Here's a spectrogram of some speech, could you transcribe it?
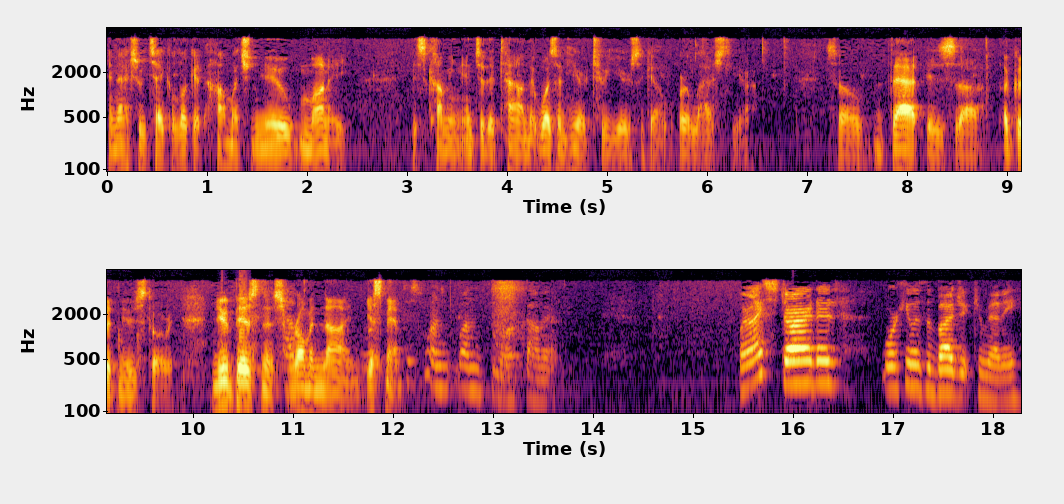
and actually take a look at how much new money is coming into the town that wasn't here two years ago or last year. So that is uh, a good news story. New business, Um, Roman 9. Yes, ma'am. Just one, one more comment. When I started working with the Budget Committee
